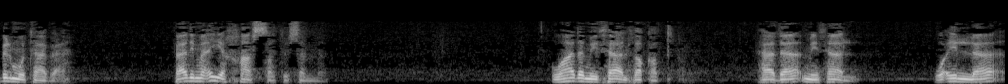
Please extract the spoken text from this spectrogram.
بالمتابعة. فهذه معية خاصة تسمى. وهذا مثال فقط. هذا مثال. وإلا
